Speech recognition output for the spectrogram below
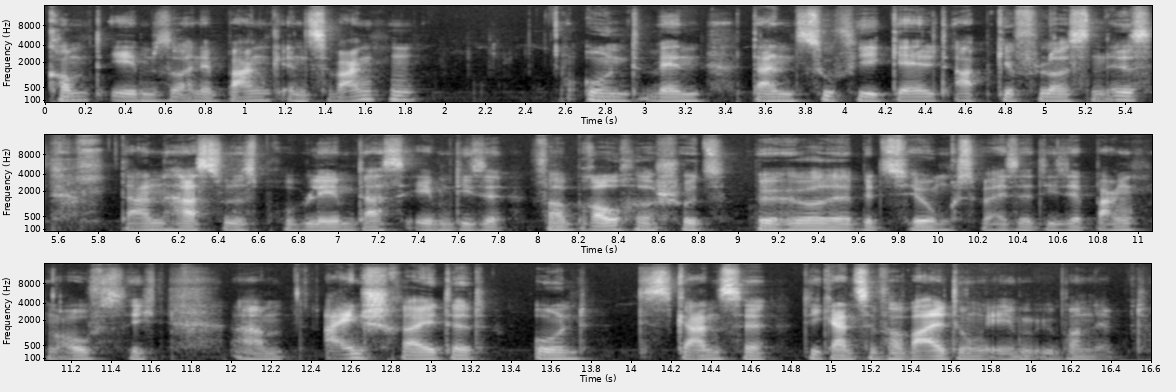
kommt eben so eine Bank ins Wanken und wenn dann zu viel Geld abgeflossen ist, dann hast du das Problem, dass eben diese Verbraucherschutzbehörde bzw. diese Bankenaufsicht ähm, einschreitet und das ganze, die ganze Verwaltung eben übernimmt.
